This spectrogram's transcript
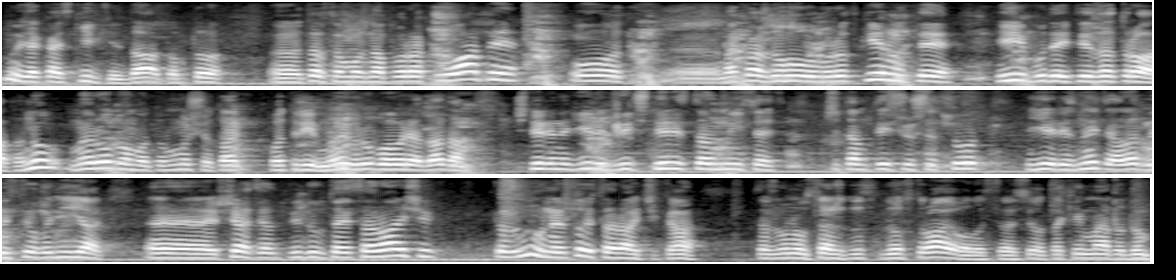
ну якась кількість, да? тобто це все можна порахувати, от, е, на кожну голову розкинути і буде йти затрата. Ну, ми робимо, тому що так потрібно. Ну і грубо говоря, да, там 4 неділі, 2400 в місяць, чи там 1600, є різниця, але без цього ніяк. Е, Зараз я піду в той сарайчик, кажу, ну не в той сарайчик, а це ж воно все ж дос- достраювалося. Ось таким методом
